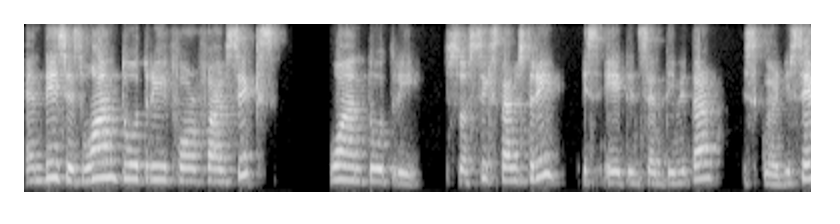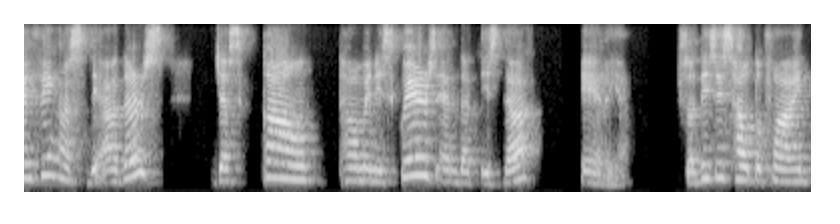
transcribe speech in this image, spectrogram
And this is 1, 2, 3, 4, 5, 6. 1, 2, 3. So 6 times 3 is 18 centimeter square. The same thing as the others. Just count how many squares and that is the area. So this is how to find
